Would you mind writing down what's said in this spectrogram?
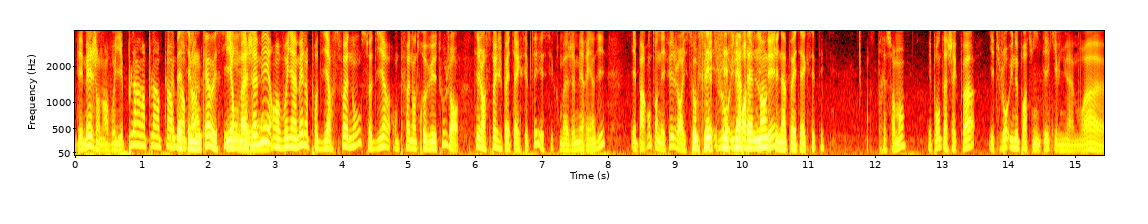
des mails, j'en ai envoyé plein, plein, plein, Ouais, bah, plein. c'est plein. mon cas aussi. Et on m'a euh, jamais envoyé un mail pour dire soit non, soit dire on peut faire une entrevue et tout. Genre, tu sais, genre, c'est pas que j'ai pas été accepté, c'est qu'on m'a jamais rien dit. Et par contre, en effet, genre, il se trouve Donc c'est c'est une certainement que tu n'as pas été accepté. Très sûrement. Et par contre, à chaque fois, il y a toujours une opportunité qui est venue à moi euh,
